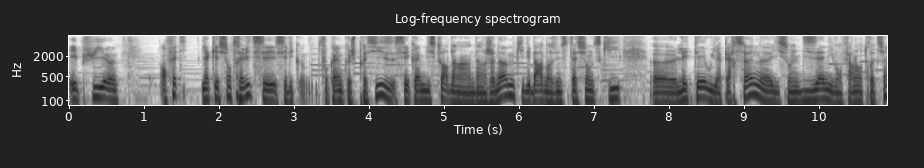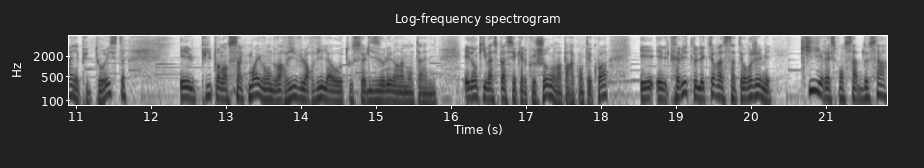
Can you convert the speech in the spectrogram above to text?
Et puis, euh, en fait, la question très vite, c'est, faut quand même que je précise, c'est quand même l'histoire d'un, jeune homme qui débarque dans une station de ski euh, l'été où il y a personne. Ils sont une dizaine, ils vont faire l'entretien, il n'y a plus de touristes. Et puis pendant cinq mois, ils vont devoir vivre leur vie là-haut, tout seul, isolés dans la montagne. Et donc il va se passer quelque chose, on va pas raconter quoi. Et, très vite, le lecteur va s'interroger, mais qui est responsable de ça?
